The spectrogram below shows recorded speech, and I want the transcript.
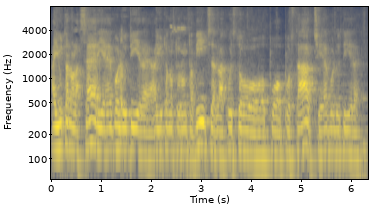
aiutano la serie eh, voglio dire aiutano Toronto a vincerla questo può, può starci eh, voglio dire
